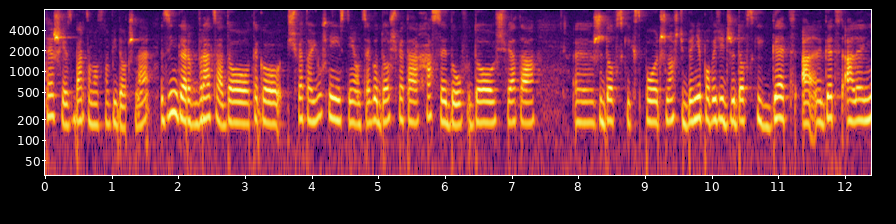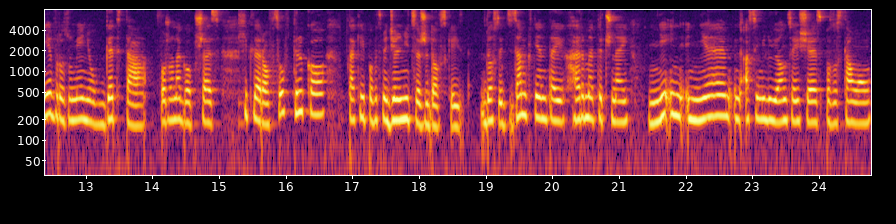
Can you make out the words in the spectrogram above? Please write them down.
też jest bardzo mocno widoczne. Zinger wraca do tego świata już nieistniejącego, do świata Hasydów, do świata e, żydowskich społeczności, by nie powiedzieć żydowskich get, get, ale nie w rozumieniu getta tworzonego przez hitlerowców, tylko takiej powiedzmy dzielnicy żydowskiej, dosyć zamkniętej, hermetycznej, nie, nie asymilującej się z pozostałą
